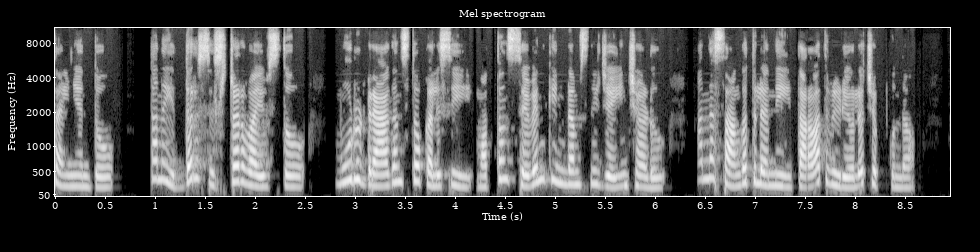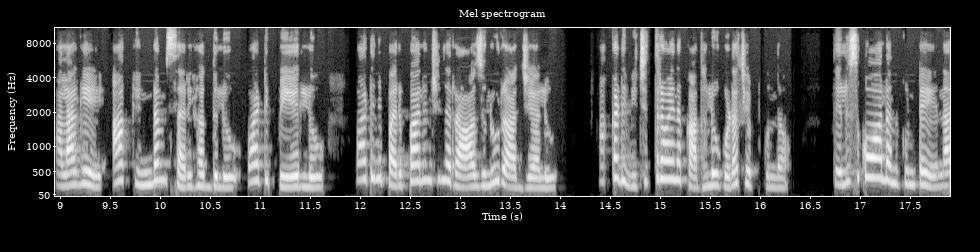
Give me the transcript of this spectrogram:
సైన్యంతో తన ఇద్దరు సిస్టర్ వైఫ్స్తో మూడు డ్రాగన్స్తో కలిసి మొత్తం సెవెన్ కింగ్డమ్స్ని జయించాడు అన్న సంగతులన్నీ తర్వాత వీడియోలో చెప్పుకుందాం. అలాగే ఆ కింగ్డమ్ సరిహద్దులు వాటి పేర్లు వాటిని పరిపాలించిన రాజులు రాజ్యాలు. అక్కడి విచిత్రమైన కథలు కూడా చెప్పుకుందాం. తెలుసుకోవాలనుకుంటే నా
